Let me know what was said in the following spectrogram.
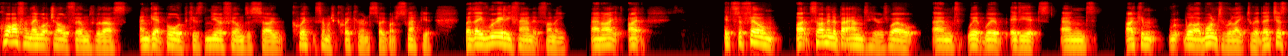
quite often they watch old films with us and get bored because newer films are so quick, so much quicker and so much snappier. But they really found it funny. And I, I, it's a film. I, so I'm in a band here as well, and we're we're idiots. And I can, well, I want to relate to it. They're just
